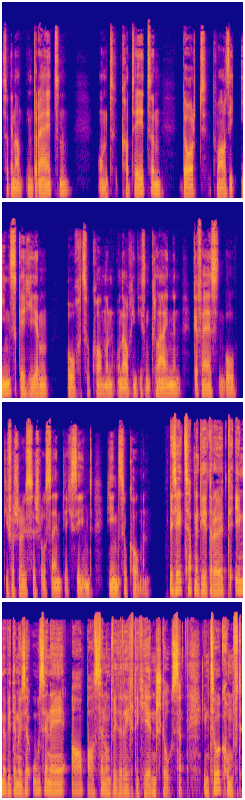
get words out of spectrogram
sogenannten Drähten und Kathetern, dort quasi ins Gehirn hochzukommen und auch in diesen kleinen Gefäßen, wo die Verschlüsse schlussendlich sind, hinzukommen. Bis jetzt hat man die Drähte immer wieder rausnehmen, anpassen und wieder richtig hinstoßen. In Zukunft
